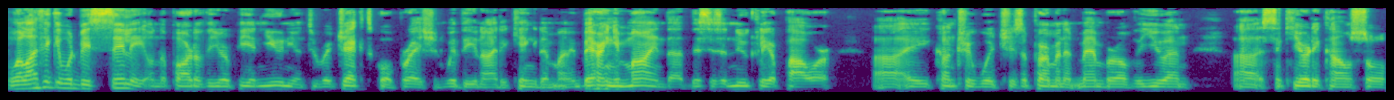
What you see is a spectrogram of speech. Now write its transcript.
Well, I think it would be silly on the part of the European Union to reject cooperation with the United Kingdom. I mean, bearing in mind that this is a nuclear power, uh, a country which is a permanent member of the UN uh, Security Council,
